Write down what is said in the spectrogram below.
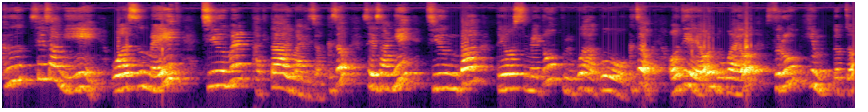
그 세상이 was made, 지음을 받다 이 말이죠. 그죠? 세상이 지은 바 되었음에도 불구하고 그죠? 어디에요? 누가요? through him 그죠?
